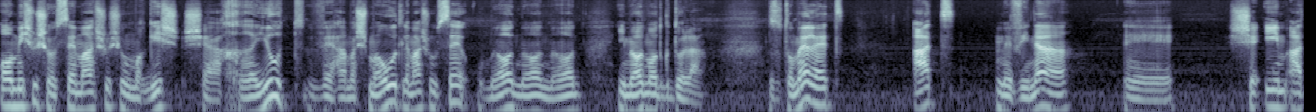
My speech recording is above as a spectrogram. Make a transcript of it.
או מישהו שעושה משהו שהוא מרגיש שהאחריות והמשמעות למה שהוא עושה הוא מאוד מאוד מאוד, היא מאוד מאוד גדולה. זאת אומרת, את מבינה אה, שאם את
